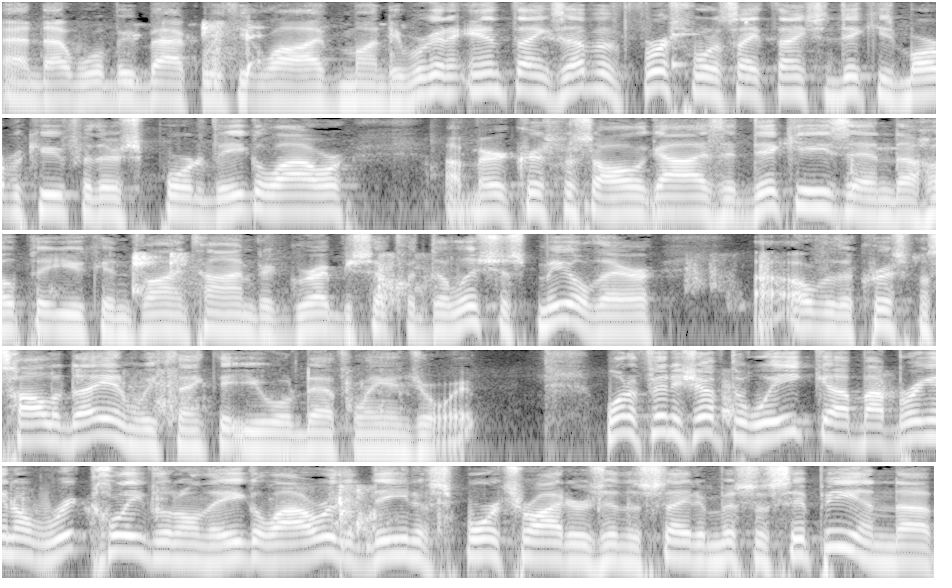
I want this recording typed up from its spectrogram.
and uh, we'll be back with you live Monday. We're going to end things up. But first, I want to say thanks to Dickey's Barbecue for their support of Eagle Hour. Uh, Merry Christmas to all the guys at Dickey's, and I uh, hope that you can find time to grab yourself a delicious meal there uh, over the Christmas holiday, and we think that you will definitely enjoy it. Want to finish up the week uh, by bringing on Rick Cleveland on the Eagle Hour, the Dean of Sports Writers in the state of Mississippi, and uh,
